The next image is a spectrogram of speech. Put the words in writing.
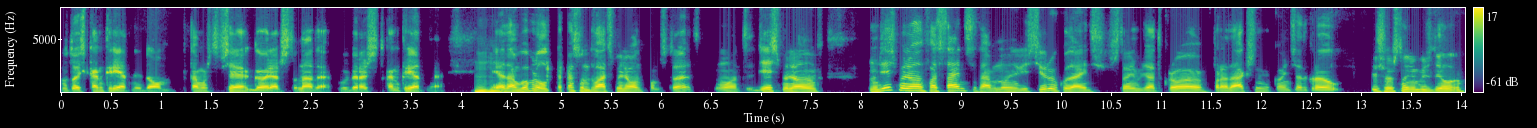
ну, то есть конкретный дом, потому что все говорят, что надо выбирать что-то конкретное. Я там выбрал, как раз он 20 миллионов, по стоит. Вот, 10 миллионов, ну, 10 миллионов останется там, ну, инвестирую куда-нибудь, что-нибудь открою, продакшн какой-нибудь открою, еще что-нибудь сделаю.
